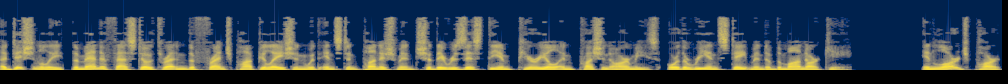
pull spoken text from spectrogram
Additionally, the manifesto threatened the French population with instant punishment should they resist the imperial and Prussian armies, or the reinstatement of the monarchy. In large part,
